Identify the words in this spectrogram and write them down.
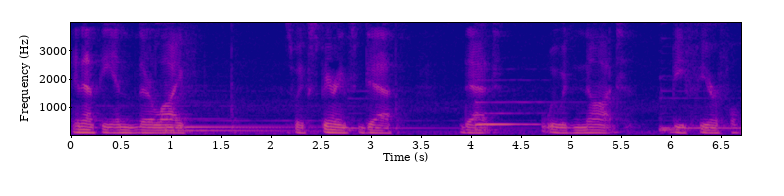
And at the end of their life, as we experience death, that we would not be fearful.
